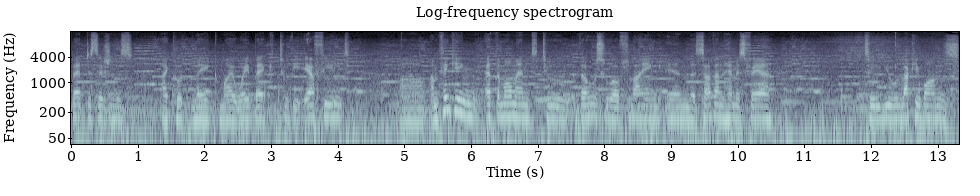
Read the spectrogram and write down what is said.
bad decisions, I could make my way back to the airfield. Uh, I'm thinking at the moment to those who are flying in the southern hemisphere to you lucky ones,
